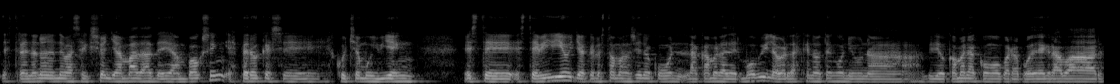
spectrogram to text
estrenando una nueva sección llamada de unboxing. Espero que se escuche muy bien este, este vídeo, ya que lo estamos haciendo con la cámara del móvil. La verdad es que no tengo ni una videocámara como para poder grabar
